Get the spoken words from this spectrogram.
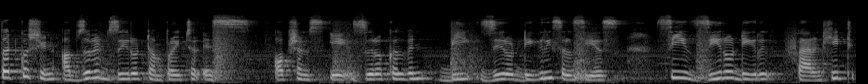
Third question absolute zero temperature is options A 0 Kelvin, B 0 degree Celsius, C 0 degree Fahrenheit,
